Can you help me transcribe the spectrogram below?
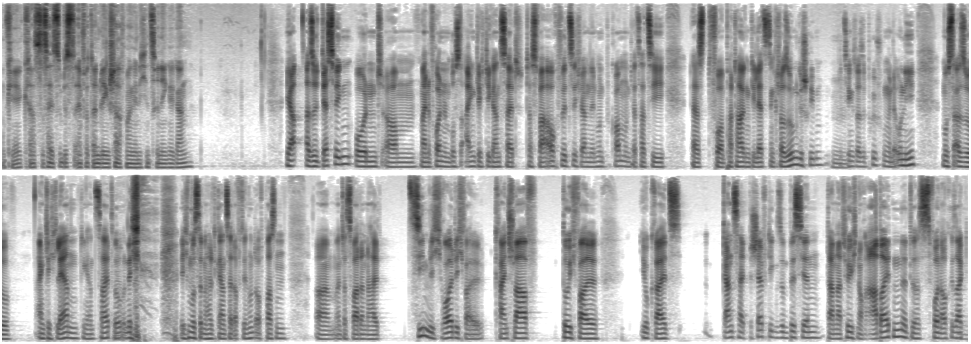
Okay, krass. Das heißt, du bist einfach dann wegen Schlafmangel nicht ins Training gegangen? Ja, also deswegen und ähm, meine Freundin musste eigentlich die ganze Zeit, das war auch witzig, wir haben den Hund bekommen und jetzt hat sie erst vor ein paar Tagen die letzten Klausuren geschrieben, beziehungsweise Prüfungen in der Uni, musste also eigentlich lernen die ganze Zeit so und ich, ich musste dann halt die ganze Zeit auf den Hund aufpassen ähm, und das war dann halt ziemlich räudig, weil kein Schlaf, Durchfall, Juckreiz, ganze Zeit beschäftigen so ein bisschen, dann natürlich noch arbeiten, ne, du hast es vorhin auch gesagt,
